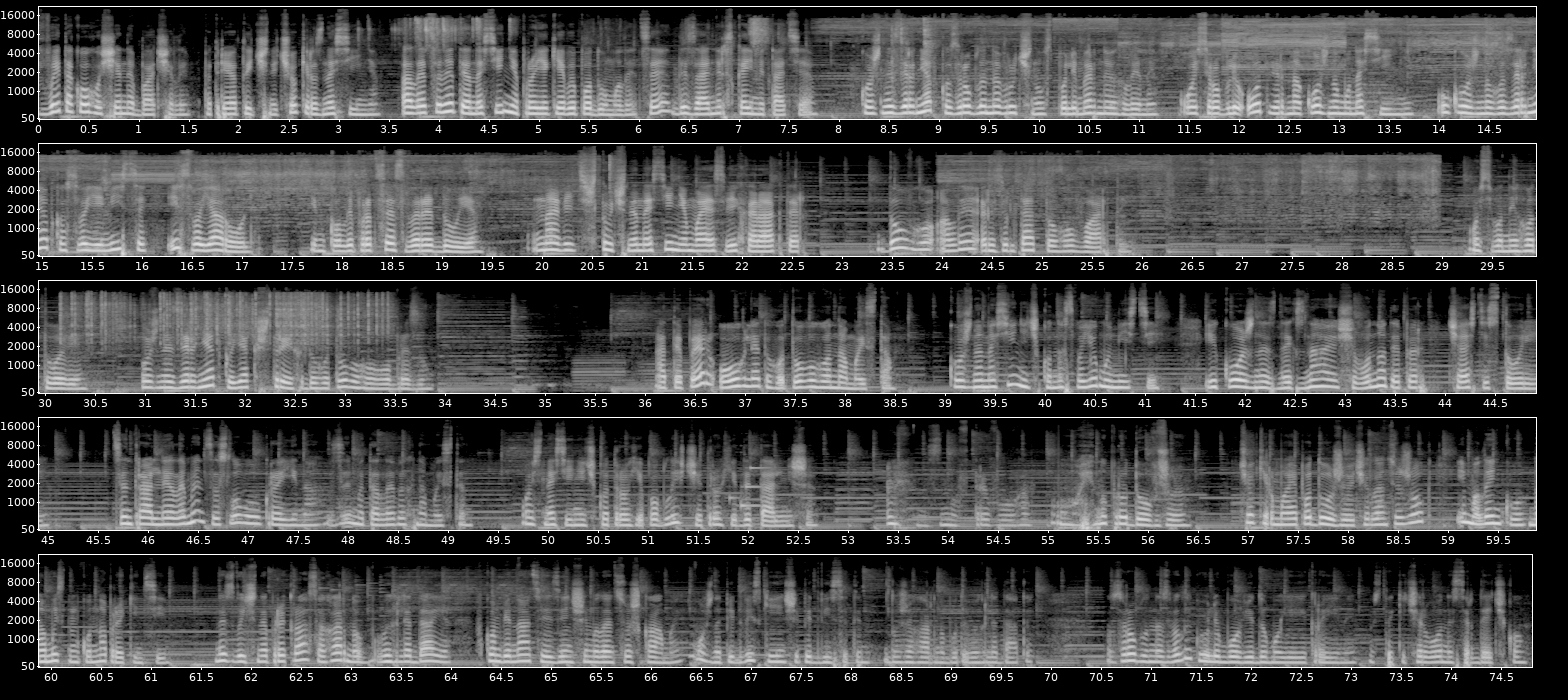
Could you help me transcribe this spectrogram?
Ви такого ще не бачили. Патріотичний чокер з насіння. Але це не те насіння, про яке ви подумали. Це дизайнерська імітація. Кожне зернятко зроблено вручну з полімерної глини. Ось роблю отвір на кожному насінні. У кожного зернятка своє місце і своя роль. Інколи процес вирадує. Навіть штучне насіння має свій характер. Довго, але результат того вартий. Ось вони готові. Кожне зернятко як штрих до готового образу. А тепер огляд готового намиста. Кожне насіннячко на своєму місці, і кожне з них знає, що воно тепер часть історії. Центральний елемент це слово Україна з металевих намистин. Ось насіннячко трохи поближче, трохи детальніше. Знов тривога. Ой, ну продовжую. Чокер має подовжуючий ланцюжок і маленьку намистинку наприкінці. Незвична прикраса гарно виглядає в комбінації з іншими ланцюжками. Можна підвіски інші підвісити, дуже гарно буде виглядати. Зроблено з великою любов'ю до моєї країни. Ось таке червоне сердечко.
